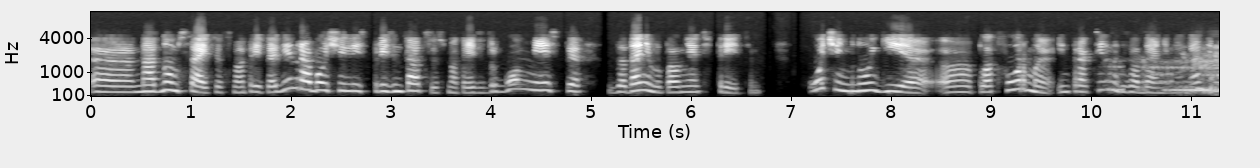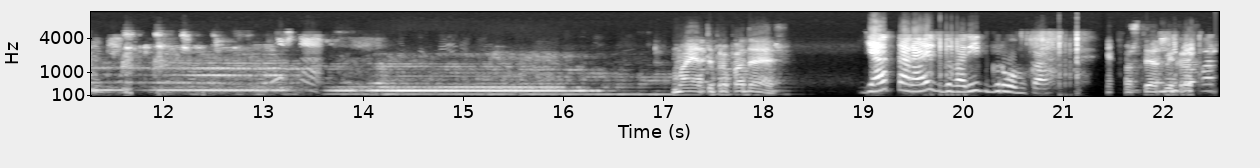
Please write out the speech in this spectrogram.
э, на одном сайте смотреть один рабочий лист, презентацию смотреть в другом месте, задание выполнять в третьем очень многие э, платформы интерактивных заданий на данный момент можно... Майя, ты пропадаешь. Я стараюсь говорить громко. Может, ты от микрофона?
